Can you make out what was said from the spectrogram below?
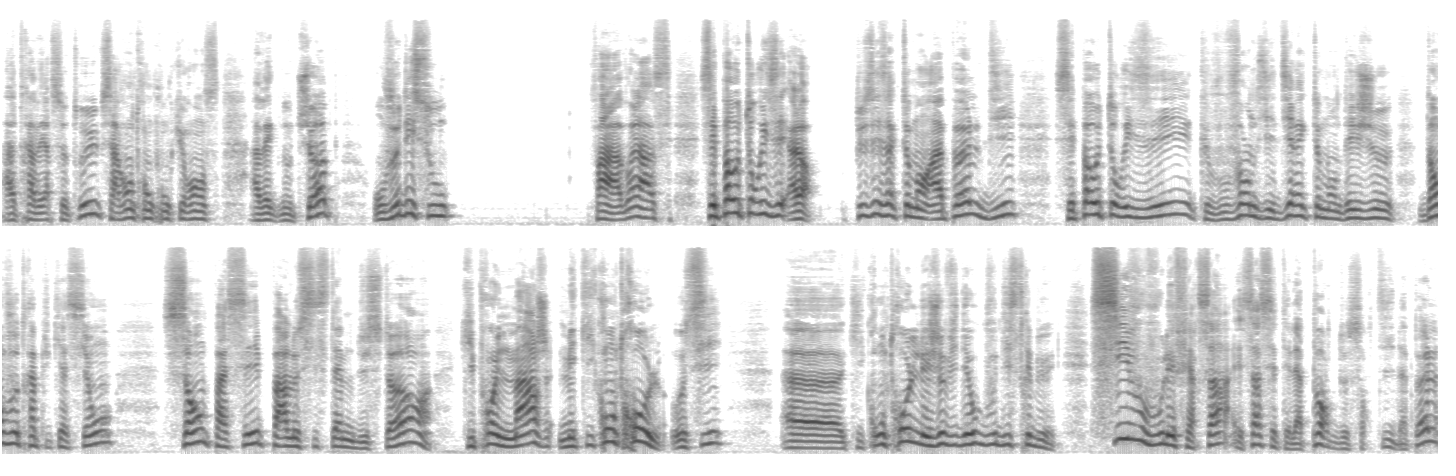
à travers ce truc, ça rentre en concurrence avec notre shop, on veut des sous. Enfin, voilà, c'est pas autorisé. Alors, plus exactement, Apple dit, c'est pas autorisé que vous vendiez directement des jeux dans votre application sans passer par le système du store qui prend une marge, mais qui contrôle aussi, euh, qui contrôle les jeux vidéo que vous distribuez. Si vous voulez faire ça, et ça c'était la porte de sortie d'Apple,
